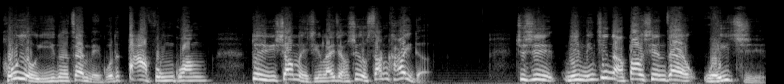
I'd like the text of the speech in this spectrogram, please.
侯友谊呢在美国的大风光。对于萧美琴来讲是有伤害的，就是民民进党到现在为止，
